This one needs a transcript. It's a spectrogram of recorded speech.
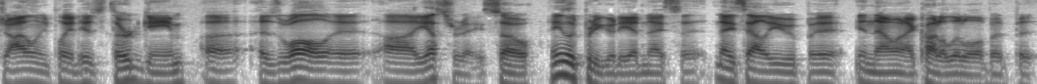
ja only played his third game uh, as well uh, uh yesterday, so he looked pretty good. He had a nice, uh, nice alley oop uh, in that one. I caught a little of it, but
